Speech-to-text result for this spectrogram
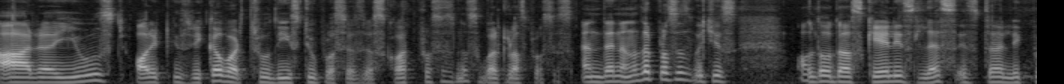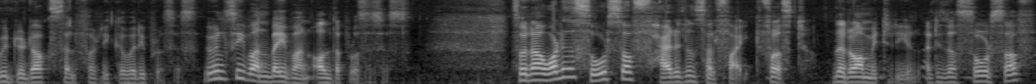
are uh, used or it is recovered through these two processes the SCOT process and the super Claus process. And then another process which is although the scale is less is the liquid redox sulfur recovery process. We will see one by one all the processes. So, now what is the source of hydrogen sulfide? First the raw material that is the source of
